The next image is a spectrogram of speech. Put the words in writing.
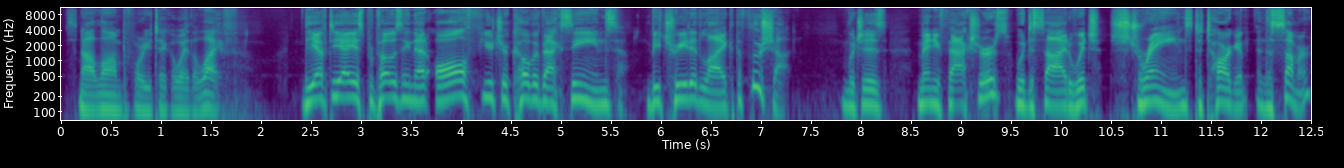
it's not long before you take away the life. The FDA is proposing that all future COVID vaccines be treated like the flu shot, which is manufacturers would decide which strains to target in the summer.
